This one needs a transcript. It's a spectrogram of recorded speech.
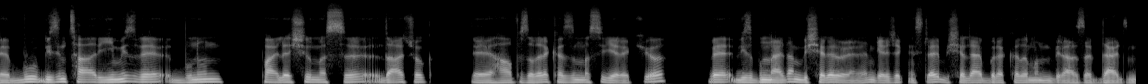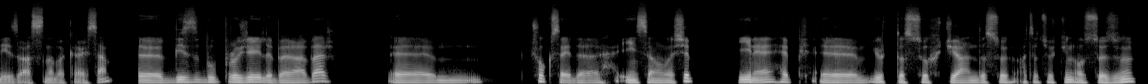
Bu bizim tarihimiz ve bunun paylaşılması, daha çok, hafızalara kazınması gerekiyor ve biz bunlardan bir şeyler öğrenelim, gelecek nesillere bir şeyler bırakalımın biraz da derdindeyiz aslına bakarsan. Eee, biz bu projeyle beraber, çok sayıda insana ulaşıp yine hep, eee, "Yurtta sulh, cihanda sulh" Atatürk'ün o sözünün,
